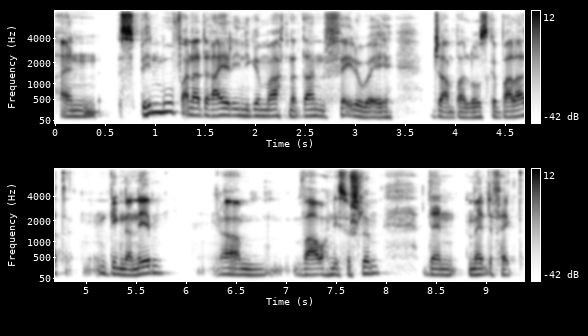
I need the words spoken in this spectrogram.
einen Spin-Move an der Dreierlinie gemacht und hat dann einen Fadeaway-Jumper losgeballert. Ging daneben, ähm, war aber auch nicht so schlimm, denn im Endeffekt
